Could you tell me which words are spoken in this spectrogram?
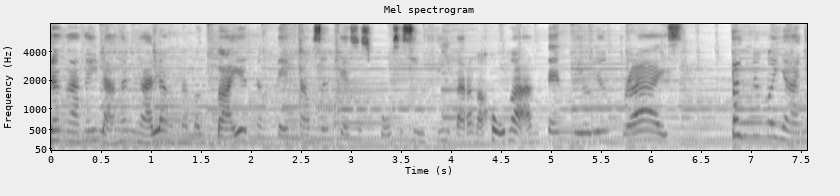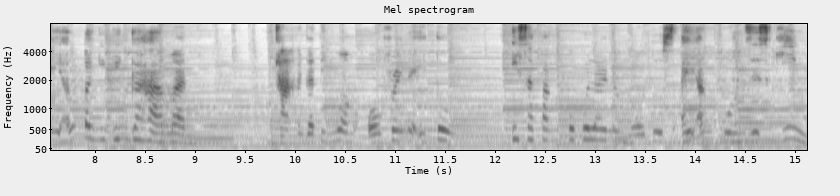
Nangangailangan nga lang na magbayad ng 10,000 pesos processing fee para makuha ang 10 million prize. Pag namayani ang pagiging gahaman, kakagatin mo ang offer na ito. Isa pang popular na modus ay ang Ponzi scheme.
